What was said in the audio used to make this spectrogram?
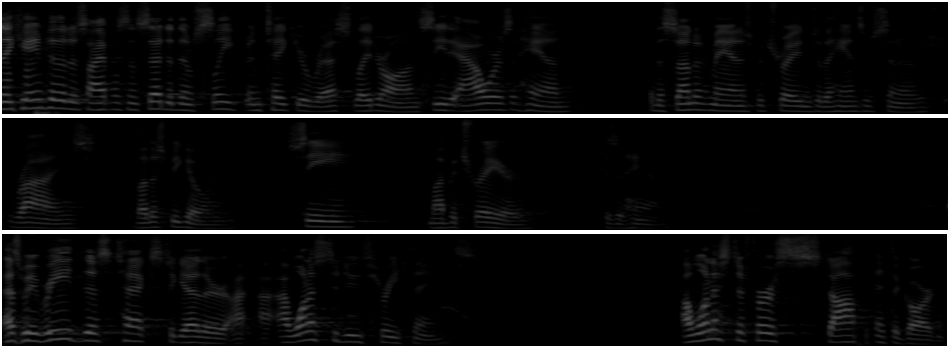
Then he came to the disciples and said to them, Sleep and take your rest later on. See, the hour is at hand, and the Son of Man is betrayed into the hands of sinners. Rise, let us be going. See, my betrayer is at hand. As we read this text together, I, I, want us to do three things. I want us to first stop at the garden.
